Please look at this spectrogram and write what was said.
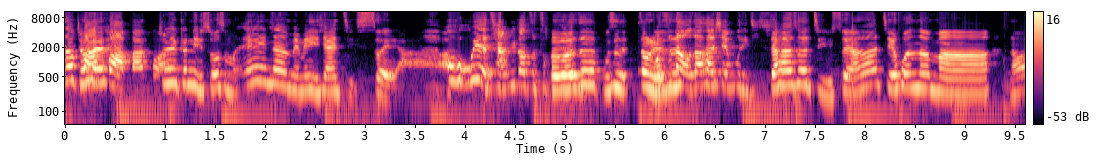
八就会卦八卦就。会跟你说什么，哎、那妹妹你现在几岁啊？哦，我也常遇到这种。不不，这不是重点是我知道，我知道他羡慕你几岁。对，他说几岁啊？他说结婚了吗？然后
